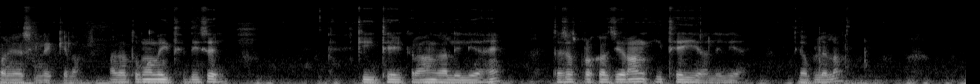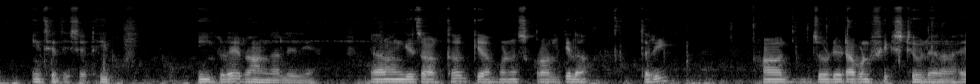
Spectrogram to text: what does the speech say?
पर्याय सिलेक्ट केला. आता तुम्हाला इथे दिसेल की इथे एक रांग आलेली आहे. तशाच प्रकारची रांग इथेही आलेली आहे. ती आपल्याला इथे दिसेल. ही ही इकडे रांग आलेली आहे. या रांगेचा अर्थ की आपण स्क्रॉल केला तरी हा जो डेटा आपण फिक्स ठेवलेला आहे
